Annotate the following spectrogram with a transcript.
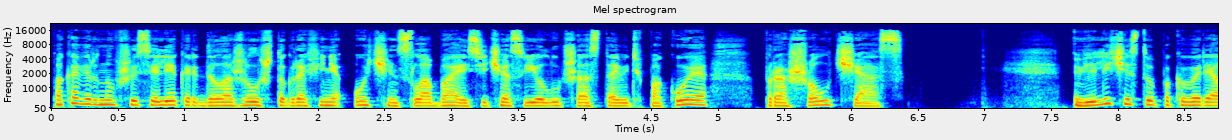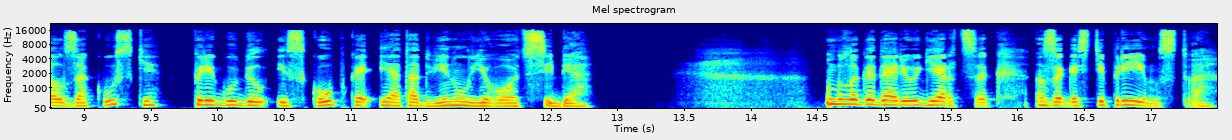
пока вернувшийся лекарь доложил, что графиня очень слаба и сейчас ее лучше оставить в покое, прошел час. Величество поковырял закуски, пригубил из кубка и отодвинул его от себя. «Благодарю, герцог, за гостеприимство.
